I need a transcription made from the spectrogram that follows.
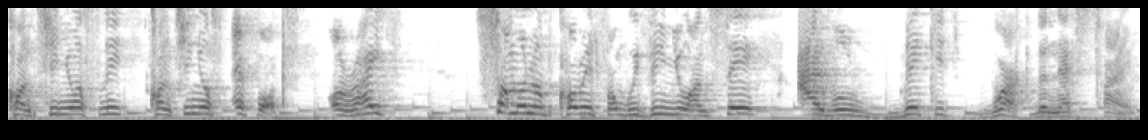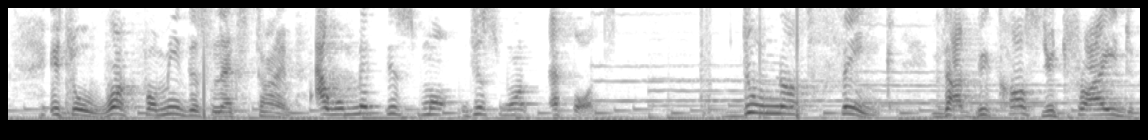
Continuously, continuous effort. All right? Summon up courage from within you and say, I will make it work the next time. It will work for me this next time. I will make this more this one effort. Do not think that because you tried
